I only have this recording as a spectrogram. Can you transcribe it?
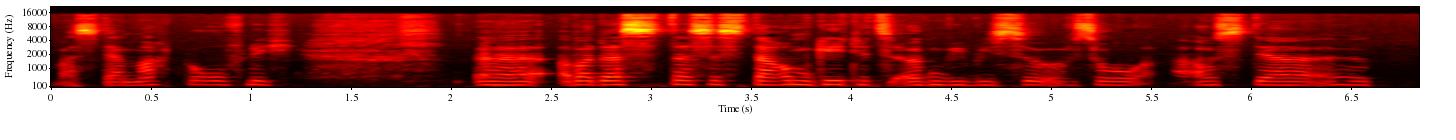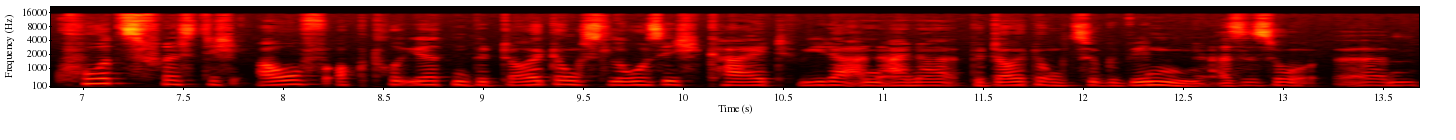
was der macht beruflich. Äh, aber dass, dass es darum geht, jetzt irgendwie wie so, so aus der äh, kurzfristig aufoktroyierten Bedeutungslosigkeit wieder an einer Bedeutung zu gewinnen. Also so ähm,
